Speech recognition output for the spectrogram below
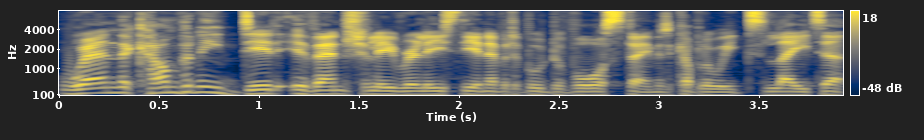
When the company did eventually release the inevitable divorce statement a couple of weeks later,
